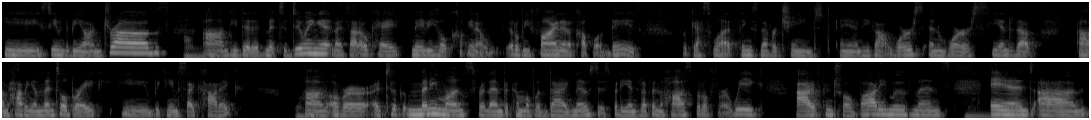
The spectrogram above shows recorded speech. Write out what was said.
he seemed to be on drugs. Oh, um, he did admit to doing it. And I thought, okay, maybe he'll, you know, it'll be fine in a couple of days. But guess what? Things never changed. And he got worse and worse. He ended up um, having a mental break. He became psychotic. Wow. Um, over it took many months for them to come up with a diagnosis, but he ended up in the hospital for a week, out of control body movements. And um,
